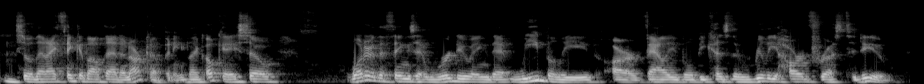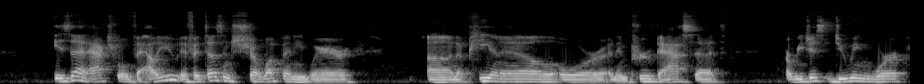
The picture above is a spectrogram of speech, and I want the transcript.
Mm-hmm. So then I think about that in our company. Like, okay, so what are the things that we're doing that we believe are valuable because they're really hard for us to do? Is that actual value? If it doesn't show up anywhere on a P&L or an improved asset, are we just doing work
